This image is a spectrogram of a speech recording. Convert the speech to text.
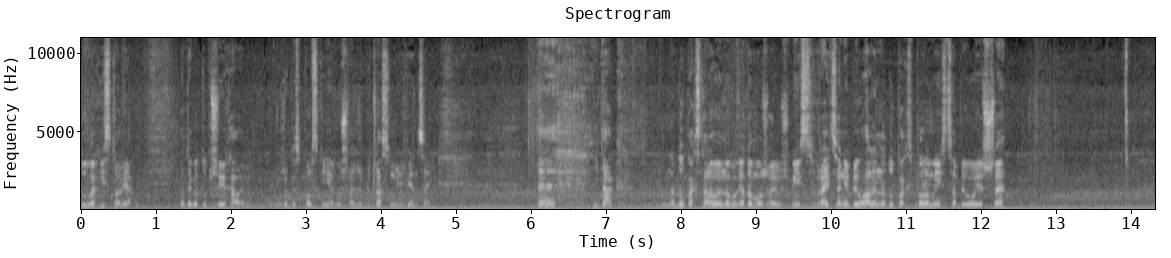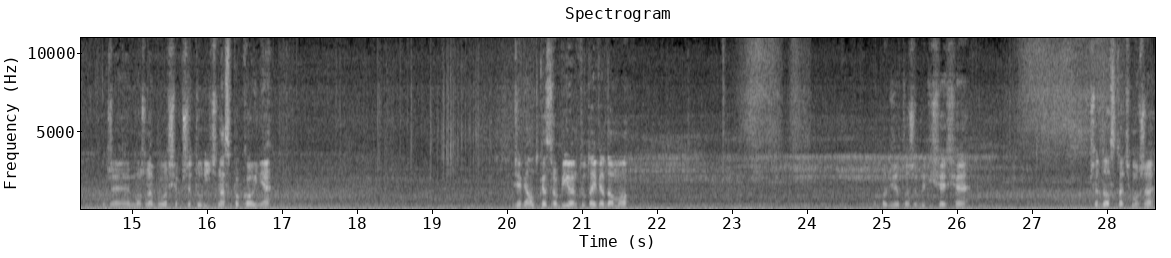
długa historia. Dlatego tu przyjechałem, żeby z Polski nie ruszać, żeby czasu mieć więcej. E, I tak, na dupach stanąłem, no bo wiadomo, że już miejsc w rajce nie było, ale na dupach sporo miejsca było jeszcze. Także można było się przytulić na spokojnie. Dziewiątkę zrobiłem tutaj, wiadomo. Chodzi o to, żeby dzisiaj się przedostać może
